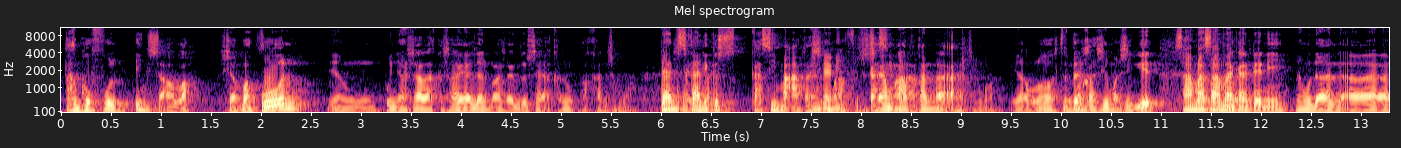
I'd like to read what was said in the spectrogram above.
tagoful. Insya Allah. Siapa pun yang punya salah ke saya dan masa itu saya akan lupakan semua. Dan Saya sekaligus kasih maaf Kang kasih Dani. maaf. Kasih saya maaf. maafkan mereka ah. semua. Ya Allah, terima Betul. kasih Mas Sigit. Sama-sama Kang Dani. Mudah-mudahan eh,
